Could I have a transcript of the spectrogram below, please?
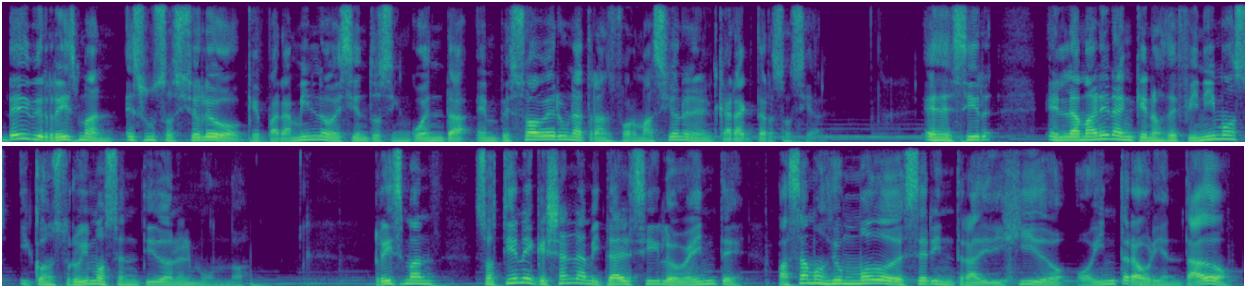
David Risman es un sociólogo que para 1950 empezó a ver una transformación en el carácter social. Es decir, en la manera en que nos definimos y construimos sentido en el mundo. Risman sostiene que ya en la mitad del siglo XX pasamos de un modo de ser intradirigido o intraorientado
